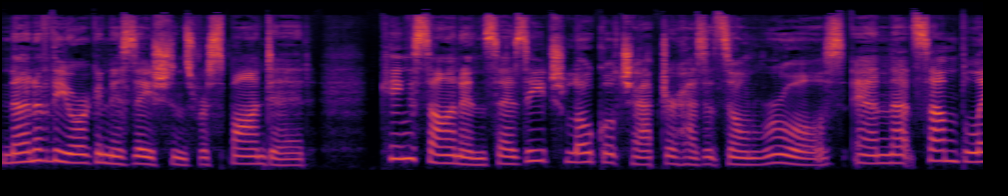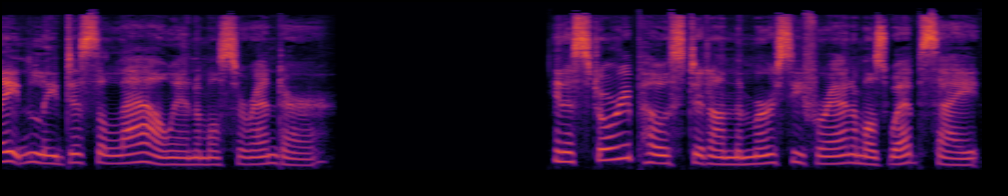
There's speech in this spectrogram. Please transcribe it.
None of the organizations responded. King Sonnen says each local chapter has its own rules and that some blatantly disallow animal surrender. In a story posted on the Mercy for Animals website,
